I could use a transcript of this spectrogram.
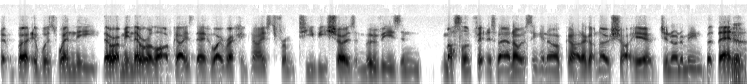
But, but it was when the there were I mean there were a lot of guys there who I recognized from TV shows and movies and muscle and fitness man, and I was thinking, oh god, I got no shot here. Do you know what I mean? But then. Yeah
